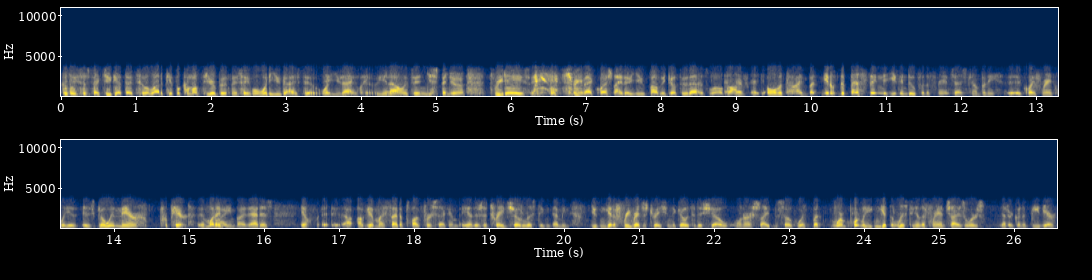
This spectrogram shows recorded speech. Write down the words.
because I suspect you get that too. A lot of people come up to your booth and they say, well, what do you guys do? What do you guys Exactly. Do? You know, it's, and you spend your three days answering that question. I know you probably go through that as well, Don. Ev- all the time. But you know, the best thing that you can do for the franchise company, uh, quite frankly, is, is go in there prepared. And what I mean by that is, you know, uh, I'll give my site a plug for a second. You know, there's a trade show listing. I mean, you can get a free registration to go to the show on our site and so forth. But more importantly, you can get the listing of the franchisors that are going to be there.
